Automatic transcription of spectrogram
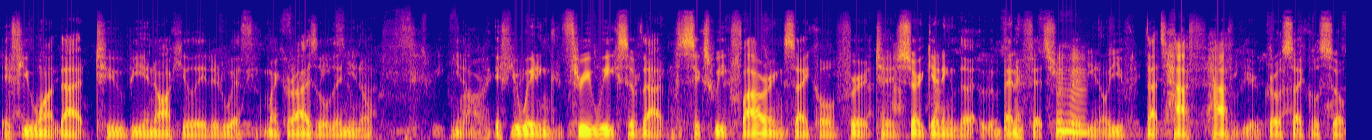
if you want that to be inoculated with mycorrhizal, then you know you know, if you're waiting three weeks of that six week flowering cycle for it to start getting the benefits from Mm-hmm. it, you know, you've that's half half of your growth cycle. So,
